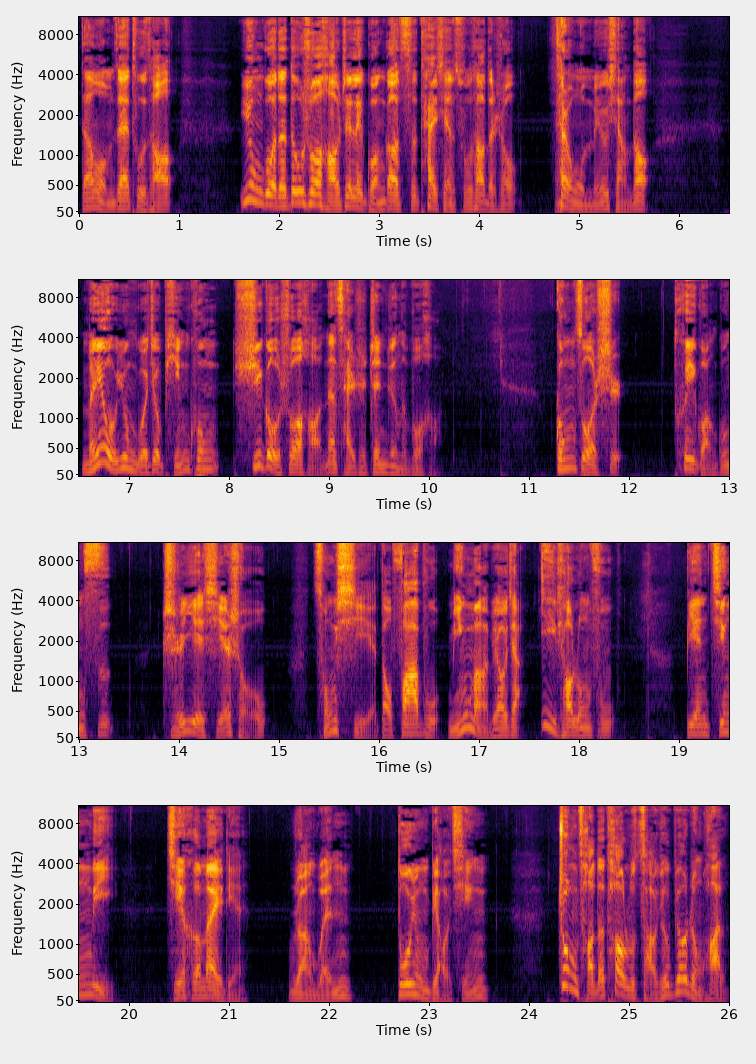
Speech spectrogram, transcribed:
当我们在吐槽用过的都说好这类广告词太显俗套的时候，但是我们没有想到，没有用过就凭空虚构说好，那才是真正的不好。工作室、推广公司、职业写手，从写到发布，明码标价，一条龙服务。编经历，结合卖点，软文，多用表情，种草的套路早就标准化了。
